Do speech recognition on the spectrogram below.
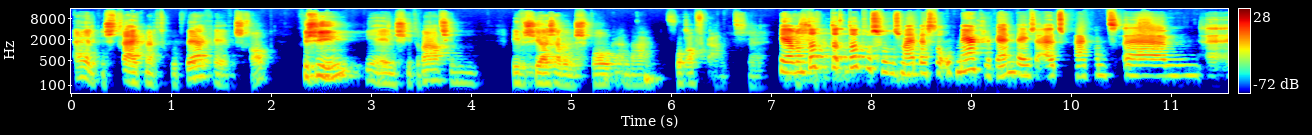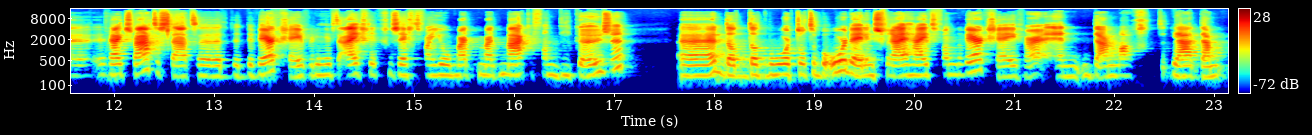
eigenlijk een strijd met het goed werkgeverschap. Gezien die hele situatie die, die we zojuist hebben besproken en daar voorafgaand. eh, Ja, want dat, dat, dat was volgens mij best wel opmerkelijk, hè, deze uitspraak. Want ehm, eh, Rijkswaterstaat, de, de werkgever, die heeft eigenlijk gezegd van... joh, maar, maar het maken van die keuze, eh, dat, dat behoort tot de beoordelingsvrijheid van de werkgever. En daar, mag, ja, daar,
